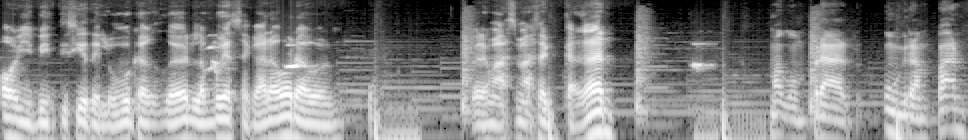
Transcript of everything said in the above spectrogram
Oye, 27 lucas, weón, las voy a sacar ahora, weón. Pero más me va a hacer cagar. Vamos a comprar un gran pan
